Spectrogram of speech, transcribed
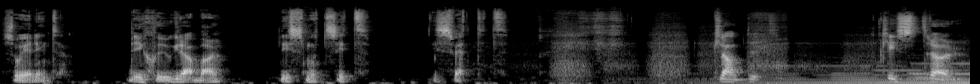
så är det inte. Vi är sju grabbar. Det är smutsigt. Det är svettigt. Kladdigt. Klistrar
